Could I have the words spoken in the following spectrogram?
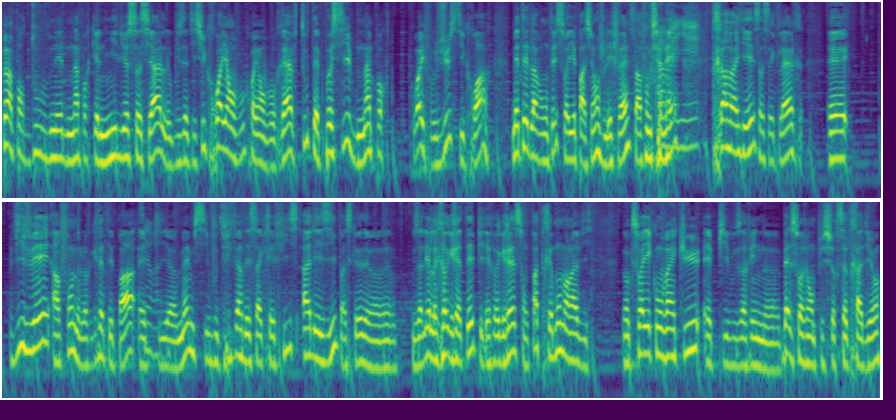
peu importe d'où vous venez, de n'importe quel milieu social vous êtes issu, croyez en vous, croyez en vos rêves. Tout est possible, n'importe quoi. Il faut juste y croire. Mettez de la volonté, soyez patient. Je l'ai fait, ça a fonctionné Travailler. travailler, ça c'est clair. Et vivez à fond, ne le regrettez pas. Et vrai. puis, euh, même si vous devez faire des sacrifices, allez-y parce que euh, vous allez le regretter. Puis les regrets sont pas très bons dans la vie. Donc soyez convaincus et puis vous aurez une belle soirée en plus sur cette radio.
